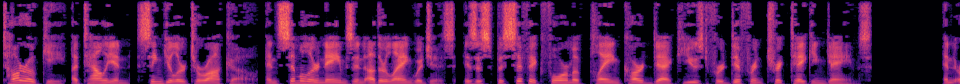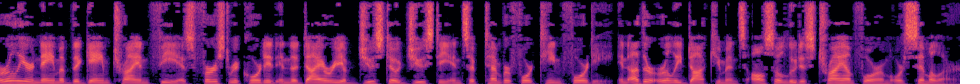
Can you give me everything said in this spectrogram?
Tarocchi Italian, singular tarocco, and similar names in other languages, is a specific form of playing card deck used for different trick-taking games. An earlier name of the game Trionfi is first recorded in the diary of Giusto Giusti in September 1440 in other early documents also Ludus Triumphorum or similar.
